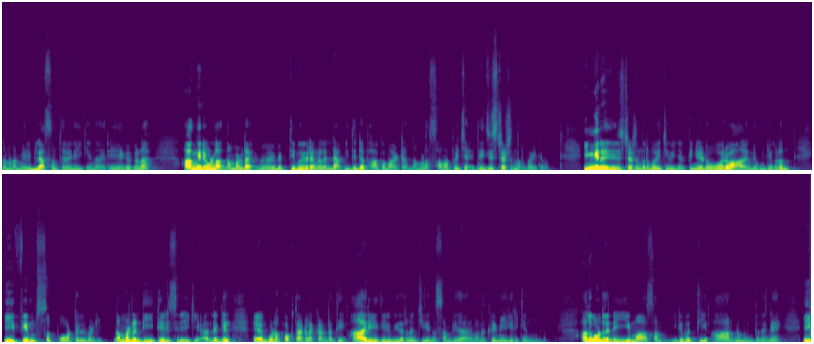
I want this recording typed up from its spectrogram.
നമ്മുടെ മേൽവിലാസം തെളിയിക്കുന്ന രേഖകൾ അങ്ങനെയുള്ള നമ്മളുടെ വ്യക്തി വിവരങ്ങളെല്ലാം ഇതിന്റെ ഭാഗമായിട്ട് നമ്മൾ സമർപ്പിച്ച് രജിസ്ട്രേഷൻ നിർവഹിക്കണം. ഇങ്ങനെ രജിസ്ട്രേഷൻ നിർവഹിച്ചു കഴിഞ്ഞാൽ പിന്നീട് ഓരോ ആനുകൂല്യങ്ങളും ഈ ഫിംസ് പോർട്ടൽ വഴി നമ്മളുടെ ഡീറ്റെയിൽസിലേക്ക് അല്ലെങ്കിൽ ഗുണഭോക്താക്കളെ കണ്ടെത്തി ആ രീതിയിൽ വിതരണം ചെയ്യുന്ന സംവിധാനമാണ് ക്രമീകരിക്കുന്നത്. അതുകൊണ്ട് തന്നെ ഈ മാസം ഇരുപത്തി ആറിന് മുൻപ് തന്നെ ഈ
